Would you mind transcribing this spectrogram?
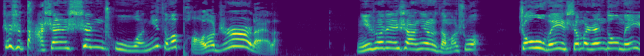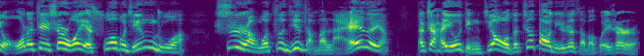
这是大山深处啊，你怎么跑到这儿来了？你说这上镜怎么说？周围什么人都没有了，这事儿我也说不清楚啊。是啊，我自己怎么来的呀？那这还有顶轿子，这到底是怎么回事啊？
